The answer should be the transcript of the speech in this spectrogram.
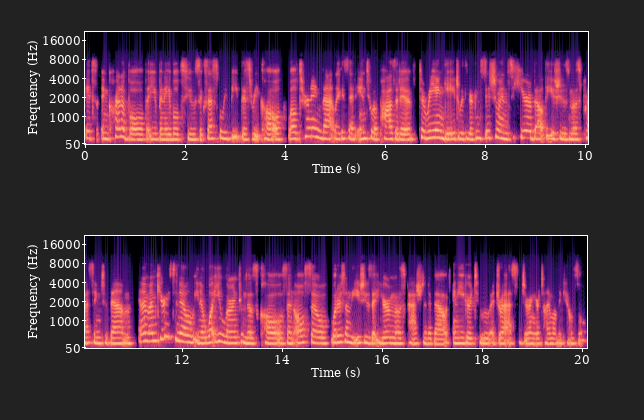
it's incredible that you've been able to successfully beat this recall while turning that, like I said, into a positive to re-engage with your constituents, hear about the issues most pressing to them. And I'm, I'm curious to know, you know, what you learned from those calls and also what are some of the issues that you're most passionate about and eager to address during your time on the council?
